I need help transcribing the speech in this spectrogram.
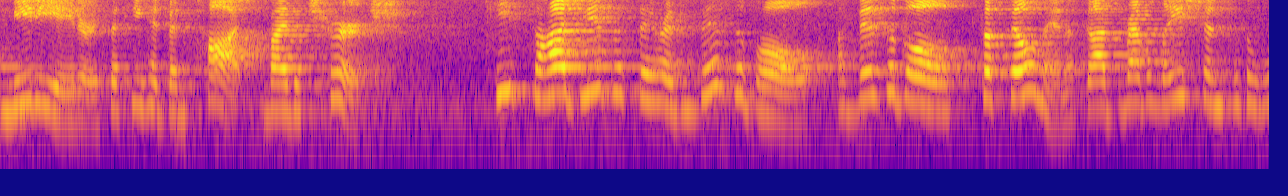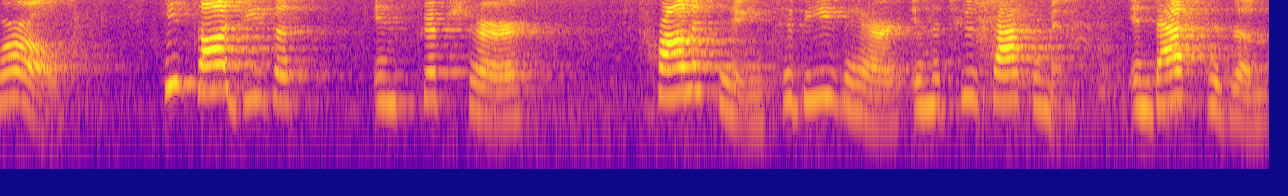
mediators that he had been taught by the church. He saw Jesus there as visible, a visible fulfillment of God's revelation to the world. He saw Jesus in Scripture promising to be there in the two sacraments, in baptism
